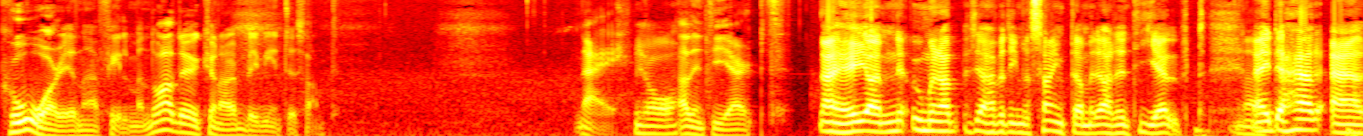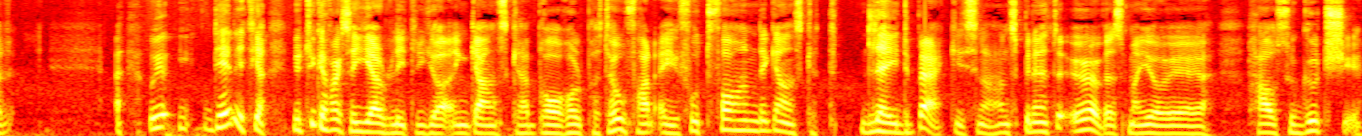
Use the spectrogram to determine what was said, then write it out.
gore i den här filmen. Då hade det kunnat bli intressant. Nej, ja. hade inte hjälpt. Nej, jag, menar, det hade varit intressant där, men det hade inte hjälpt. Nej, Nej det här är... Och jag, det är lite grann, nu tycker jag faktiskt att Jared Leto gör en ganska bra rollprestation för han är ju fortfarande ganska laid back i sina, han spelar inte över som man gör i House of Gucci.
